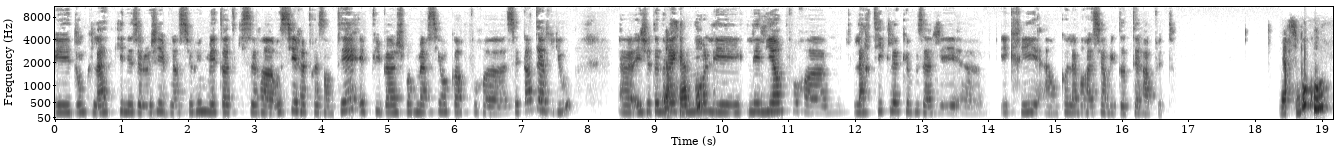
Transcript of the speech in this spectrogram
et donc la kinésiologie est bien sûr une méthode qui sera aussi représentée. Et puis ben, je vous remercie encore pour cette interview. Et je donnerai également les, les, liens pour l'article que vous avez écrit en collaboration avec d'autres thérapeutes. Merci beaucoup.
